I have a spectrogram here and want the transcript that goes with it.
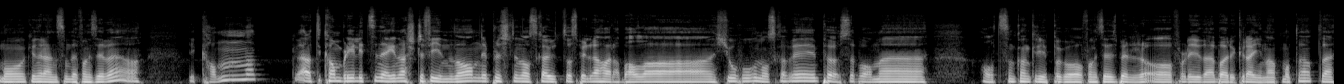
Må kunne regnes som defensive. Og de kan nok være at de kan bli litt sin egen verste fiende nå, om de plutselig nå skal ut og spille haraball og tjoho, nå skal vi pøse på med alt som kan krype og gå offensive spillere, og fordi det er bare Ukraina, på en måte. at det,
